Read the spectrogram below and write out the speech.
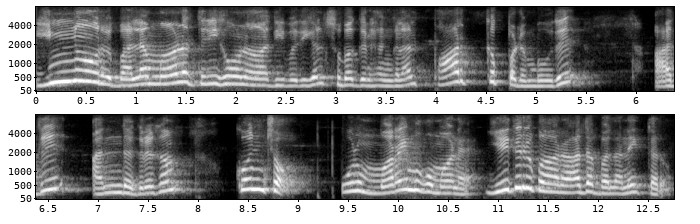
இன்னொரு பலமான திரிகோணாதிபதிகள் சுபகிரகங்களால் பார்க்கப்படும் போது அது அந்த கிரகம் கொஞ்சம் ஒரு மறைமுகமான எதிர்பாராத பலனை தரும்.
